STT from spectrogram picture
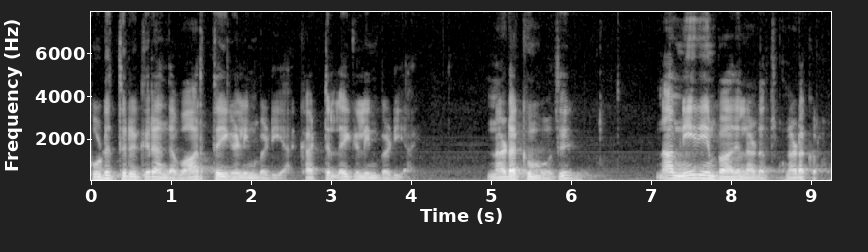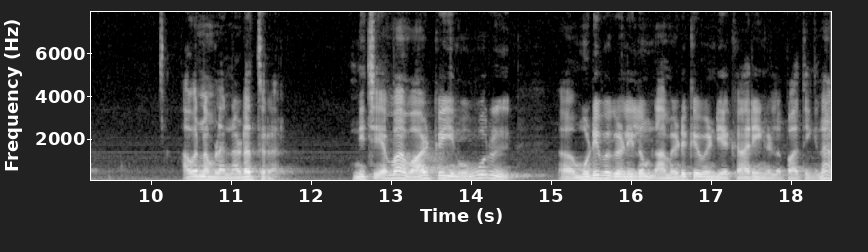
கொடுத்திருக்கிற அந்த வார்த்தைகளின்படியாய் கட்டளைகளின்படியாய் நடக்கும்போது நாம் நீதியின் பாதையில் நடத்து நடக்கிறோம். அவர் நம்மளை நடத்துகிறார் நிச்சயமாக வாழ்க்கையின் ஒவ்வொரு முடிவுகளிலும் நாம் எடுக்க வேண்டிய காரியங்களில் பார்த்தீங்கன்னா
